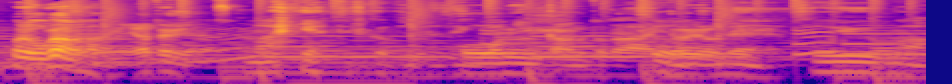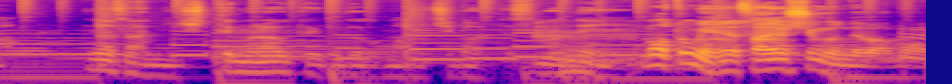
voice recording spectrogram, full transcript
んこれ、岡山さんやってるじゃないですか。前やってるかもしれません。公民館とか、そいろいうろで。そういう、まあ、皆さんに知ってもらうということが、まあ、一番ですよね。まあ、特にね、山陽新聞ではもう、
